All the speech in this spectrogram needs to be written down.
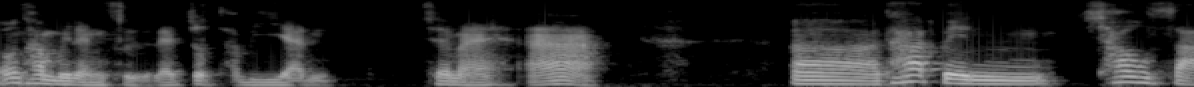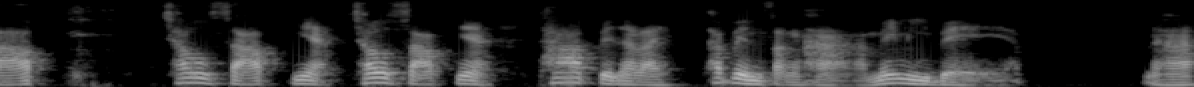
ต้องทำเป็นหนังสือและจดทะเบียน ใช่ไหมอ่าอ่า ถ้าเป็นเช่าทรัพย์ เช่าทรัพย์เนี่ยเช่าทรัพย์เนี่ยถ้าเป็นอะไรถ้าเป็นสังหาไม่มีแบบนะฮะ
